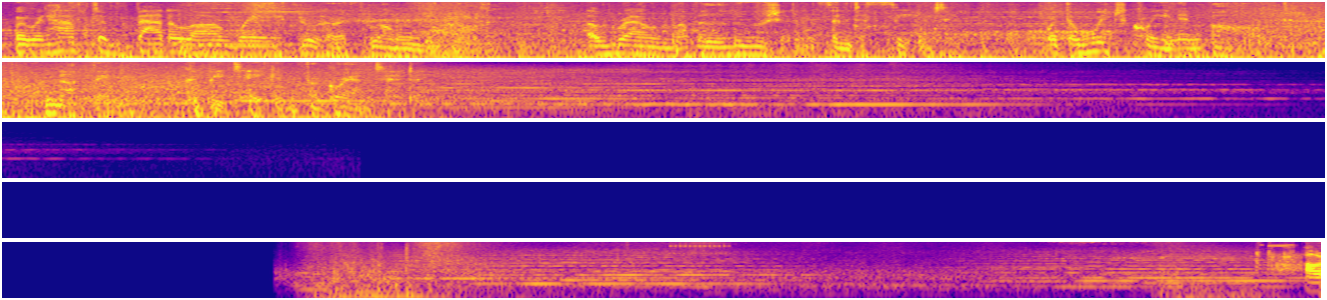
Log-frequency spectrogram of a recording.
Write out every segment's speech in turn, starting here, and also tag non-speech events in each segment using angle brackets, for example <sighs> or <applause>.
we would have to battle our way through her throne world. A realm of illusions and deceit. With the Witch Queen involved, nothing could be taken for granted.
